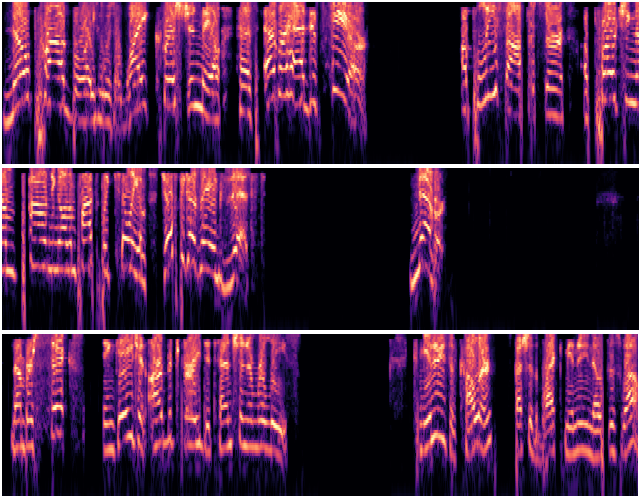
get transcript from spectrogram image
no Proud Boy who is a white Christian male has ever had to fear a police officer approaching them, pounding on them, possibly killing them just because they exist. Never. Number six, engage in arbitrary detention and release. Communities of color, especially the black community, knows as well.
